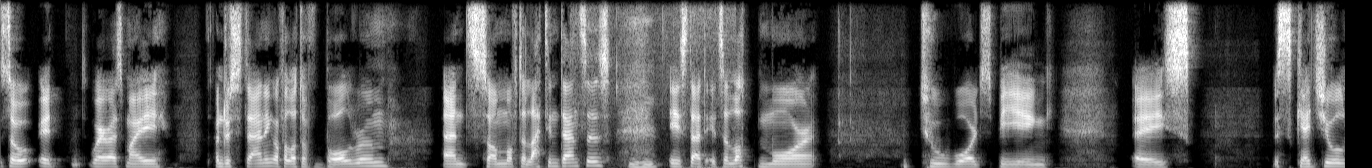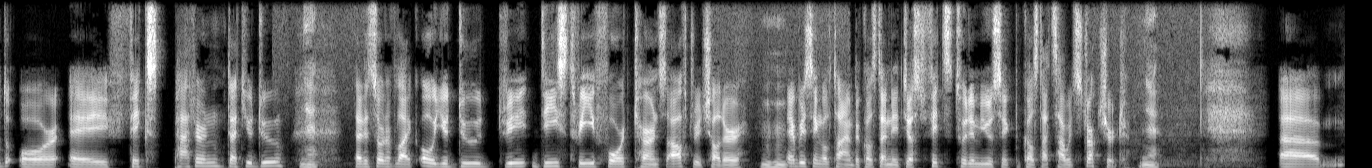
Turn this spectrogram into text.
So it whereas my understanding of a lot of ballroom and some of the Latin dances is that it's a lot more towards being a scheduled or a fixed pattern that you do. Yeah. That is sort of like, oh, you do three, these three, four turns after each other every single time because then it just fits to the music because that's how it's structured. Yeah. Um,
